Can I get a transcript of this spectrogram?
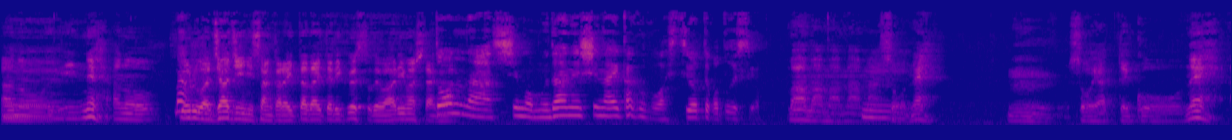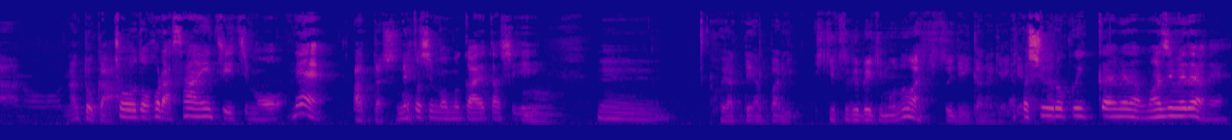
あの、うんね、あの、まあ夜はジャジーニさんからいただいたリクエストではありましたが、どんな死も無駄にしない覚悟が必要ってことですよ。まあまあまあまあまあ、うんそうね。うん、そうやってこうね、なんとかちょうどほら、311もね、あったしね。今年も迎えたし、うんうん。こうやってやっぱり引き継ぐべきものは引き継いでいかなきゃいけない。やっぱ収録1回目だ真面目だよね。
